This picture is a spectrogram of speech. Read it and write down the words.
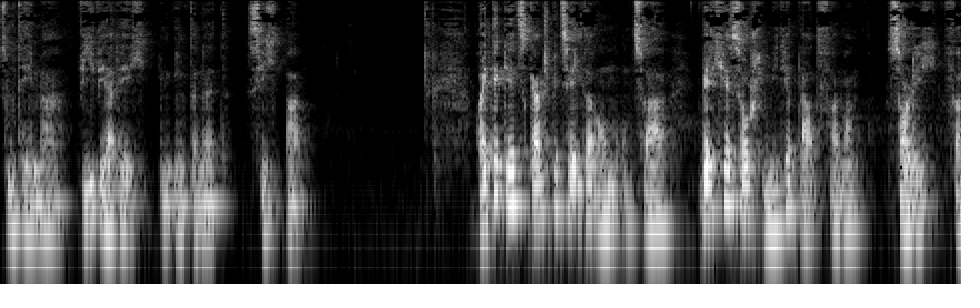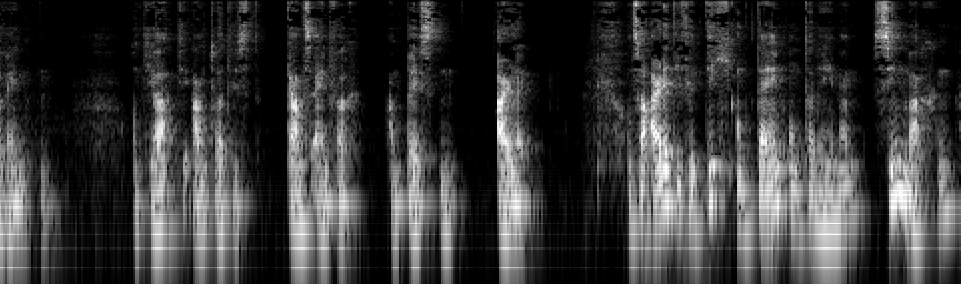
zum Thema Wie werde ich im Internet sichtbar? Heute geht es ganz speziell darum, und zwar, welche Social Media Plattformen soll ich verwenden? Und ja, die Antwort ist ganz einfach, am besten alle. Und zwar alle, die für dich und dein Unternehmen Sinn machen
